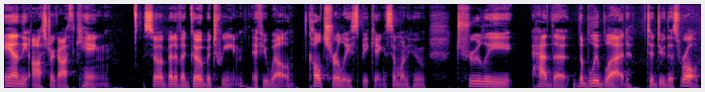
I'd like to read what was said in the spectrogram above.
and the Ostrogoth king. So a bit of a go between, if you will, culturally speaking, someone who truly had the, the blue blood to do this role.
